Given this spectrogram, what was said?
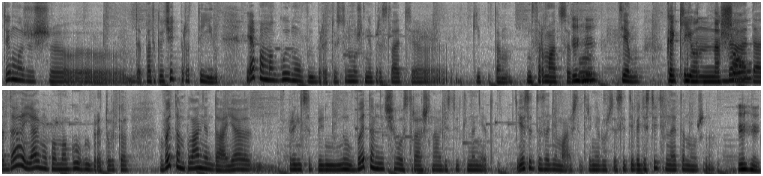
ты можешь э, подключить протеин. Я помогу ему выбрать. То есть он может мне прислать э, какие-то там информацию угу. по тем... Какие он нашел. Да, да, да, я ему помогу выбрать. Только в этом плане, да, я, принципе, ну, в этом ничего страшного действительно нет. Если ты занимаешься, тренируешься, если тебе действительно это нужно. Угу.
